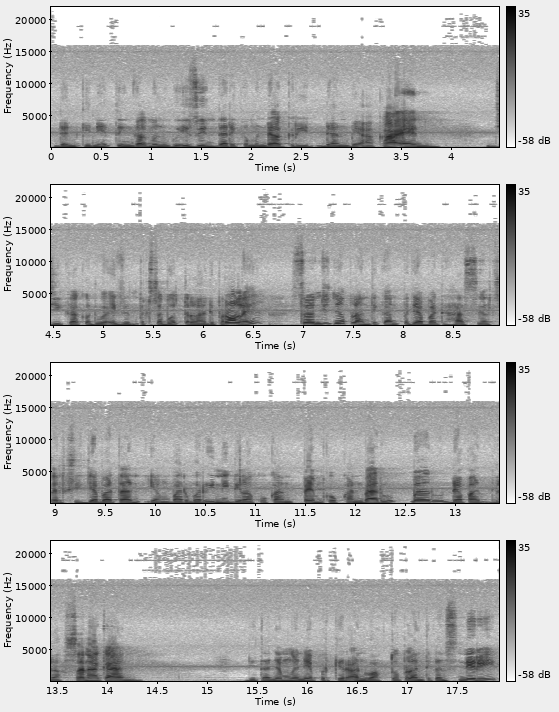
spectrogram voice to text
dan kini tinggal menunggu izin dari Kemendagri dan BAKN. Jika kedua izin tersebut telah diperoleh, selanjutnya pelantikan pejabat hasil seleksi jabatan yang baru-baru ini dilakukan Pemkop Pekanbaru baru dapat dilaksanakan. Ditanya mengenai perkiraan waktu pelantikan sendiri,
